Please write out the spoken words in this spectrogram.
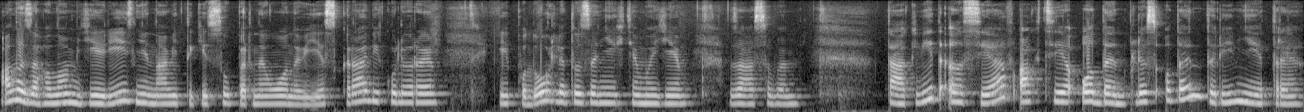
Але загалом є різні, навіть такі супер неонові яскраві кольори. І по догляду за нігтями є засоби. Так, від LCF акція 1 плюс 1 дорівнює 3.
